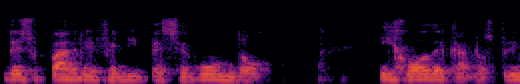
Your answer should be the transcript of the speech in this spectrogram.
de su padre Felipe II hijo de Carlos I.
